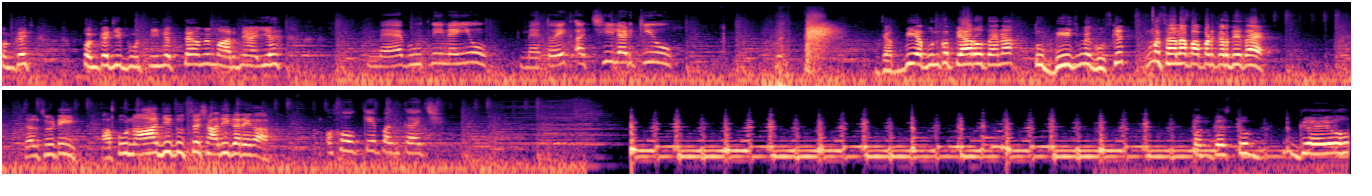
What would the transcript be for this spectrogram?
पंकज पंकज जी भूतनी लगता है हमें मारने आई है। मैं भूतनी नहीं हूँ। मैं तो एक अच्छी लड़की हूँ। जब भी अपन को प्यार होता है ना तू बीच में घुस के मसाला पापड़ कर देता है। चल स्वीटी अपन आज ही तुझसे शादी करेगा। ओके पंकज। पंकज तो गए हो?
